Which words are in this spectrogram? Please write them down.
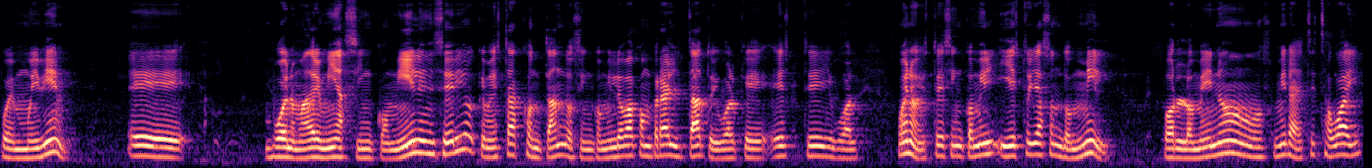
Pues muy bien. Eh, bueno, madre mía, 5.000, ¿en serio? ¿Qué me estás contando? 5.000 lo va a comprar el Tato, igual que este, igual... Bueno, este es 5.000 y esto ya son 2.000. Por lo menos... Mira, este está guay.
